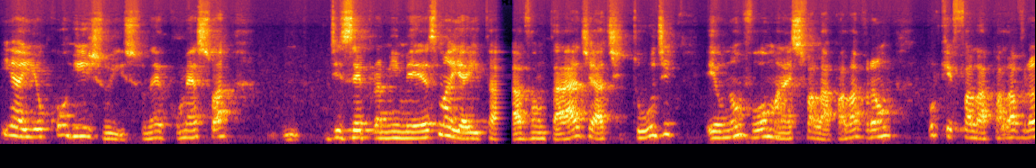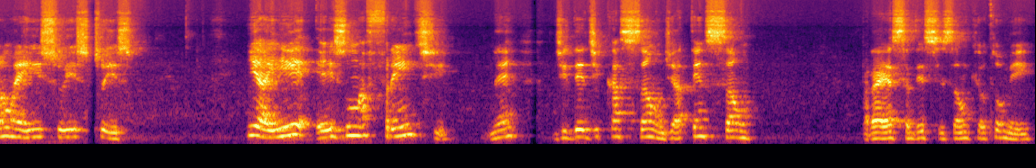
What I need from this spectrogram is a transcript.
E aí eu corrijo isso, né? Eu começo a dizer para mim mesma, e aí está a vontade, a atitude, eu não vou mais falar palavrão, porque falar palavrão é isso, isso, isso. E aí, eis uma frente, né, de dedicação, de atenção para essa decisão que eu tomei.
